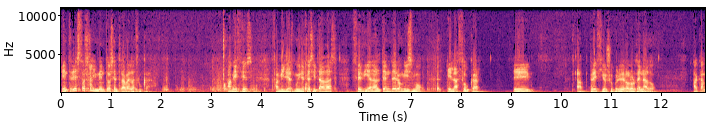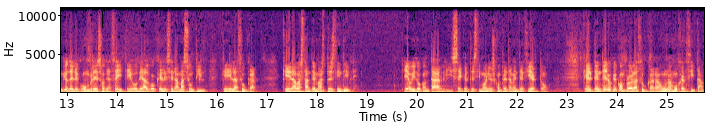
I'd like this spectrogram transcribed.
Entre estos alimentos entraba el azúcar. A veces, familias muy necesitadas cedían al tendero mismo el azúcar eh, a precio superior al ordenado, a cambio de legumbres o de aceite o de algo que les era más útil que el azúcar, que era bastante más prescindible. He oído contar, y sé que el testimonio es completamente cierto, que el tendero que compró el azúcar a una mujercita,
